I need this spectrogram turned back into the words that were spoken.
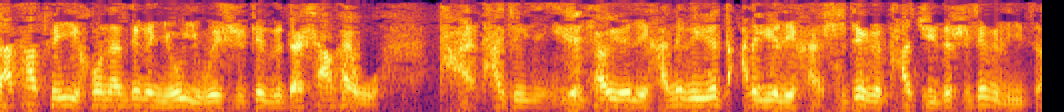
打他腿以后呢，这个牛以为是这个在伤害我，他他就越跳越厉害，那个越打的越厉害。是这个，他举的是这个例子。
